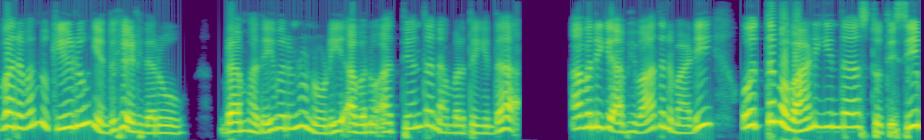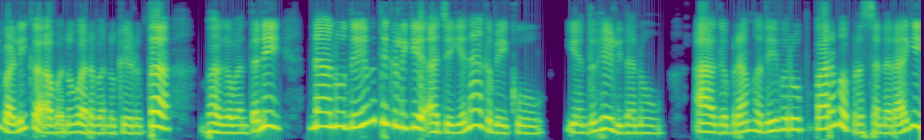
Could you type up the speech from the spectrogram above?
ವರವನ್ನು ಕೇಳು ಎಂದು ಹೇಳಿದರು. ಬ್ರಹ್ಮದೇವರನ್ನು ನೋಡಿ ಅವನು ಅತ್ಯಂತ ನಮ್ರತೆಯಿಂದ ಅವನಿಗೆ ಅಭಿವಾದನ ಮಾಡಿ ಉತ್ತಮ ವಾಣಿಯಿಂದ ಸ್ತುತಿಸಿ ಬಳಿಕ ಅವನು ವರವನ್ನು ಕೇಳುತ್ತಾ, ಭಗವಂತನೇ, ನಾನು ದೇವತೆಗಳಿಗೆ ಅಜಯ್ಯನಾಗಬೇಕು ಎಂದು ಹೇಳಿದನು. ಆಗ ಬ್ರಹ್ಮದೇವರು ಪರಮ ಪ್ರಸನ್ನರಾಗಿ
